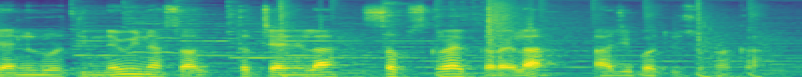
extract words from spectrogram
चॅनलवरती नवीन असाल तर चॅनलला सबस्क्राईब करायला अजिबात विसरू नका.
